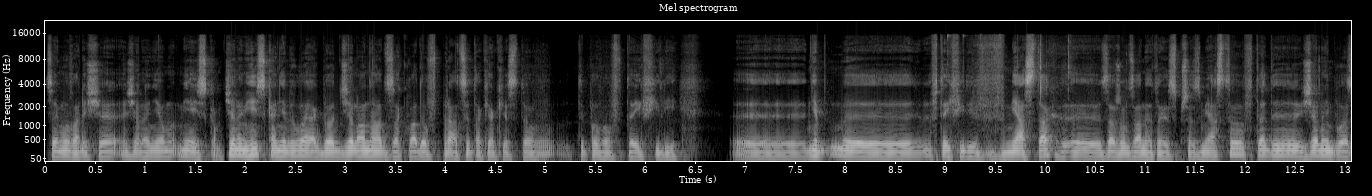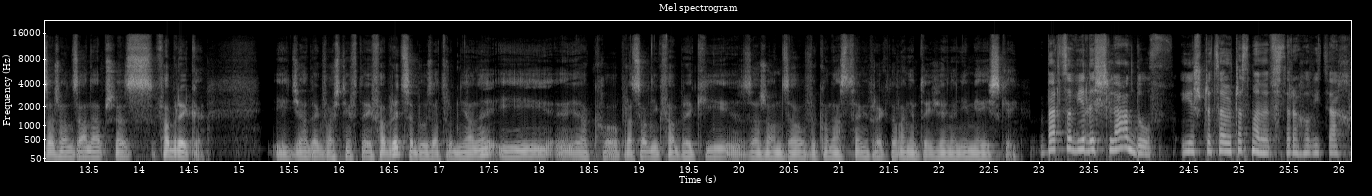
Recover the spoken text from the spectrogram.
zajmowali się zielenią miejską. Zieleń miejska nie była jakby oddzielona od zakładów pracy, tak jak jest to typowo w tej chwili yy, nie, yy, w tej chwili w miastach yy, zarządzane to jest przez miasto, wtedy zieleń była zarządzana przez fabrykę. I dziadek właśnie w tej fabryce był zatrudniony i jako pracownik fabryki zarządzał wykonawstwem i projektowaniem tej zieleni miejskiej bardzo wiele śladów jeszcze cały czas mamy w Starachowicach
